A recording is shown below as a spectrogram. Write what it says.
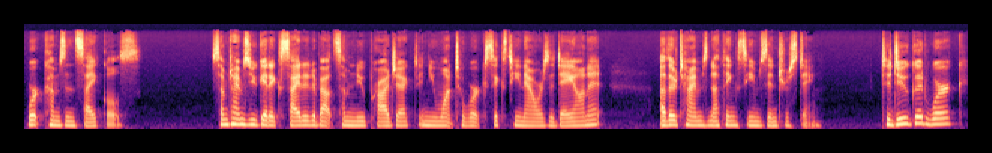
work comes in cycles. Sometimes you get excited about some new project and you want to work 16 hours a day on it. Other times, nothing seems interesting. To do good work,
